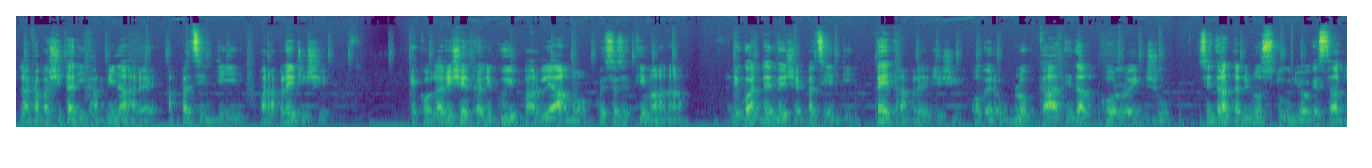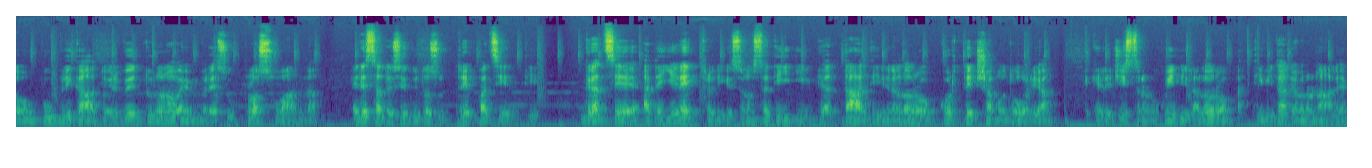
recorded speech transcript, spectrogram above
la capacità di camminare a pazienti paraplegici. Ecco, la ricerca di cui parliamo questa settimana riguarda invece pazienti tetraplegici, ovvero bloccati dal collo in giù, si tratta di uno studio che è stato pubblicato il 21 novembre su PLOS ONE ed è stato eseguito su tre pazienti. Grazie a degli elettrodi che sono stati impiantati nella loro corteccia motoria e che registrano quindi la loro attività neuronale,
